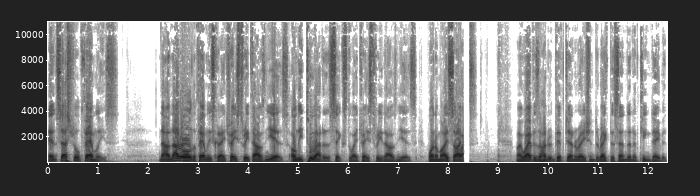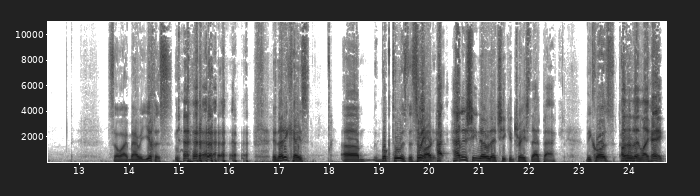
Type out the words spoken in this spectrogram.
ancestral families. Now, not all the families could I trace 3,000 years. Only two out of the six do I trace 3,000 years. One on my side. My wife is 105th generation, direct descendant of King David. So I marry Yichus. In any case, um, book two is the So wait, how, how does she know that she can trace that back? because Other her- than like, hey,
